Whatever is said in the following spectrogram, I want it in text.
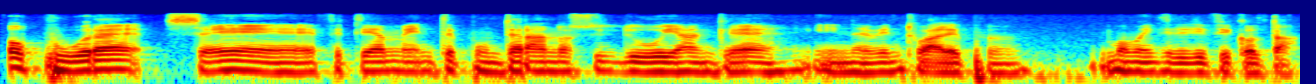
oppure se effettivamente punteranno su di lui anche in eventuali momenti di difficoltà.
